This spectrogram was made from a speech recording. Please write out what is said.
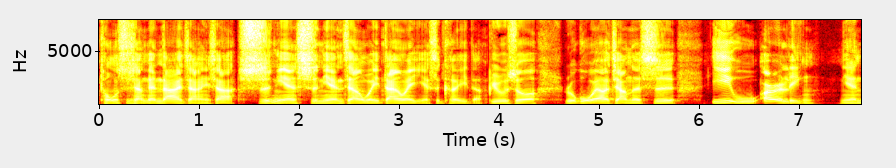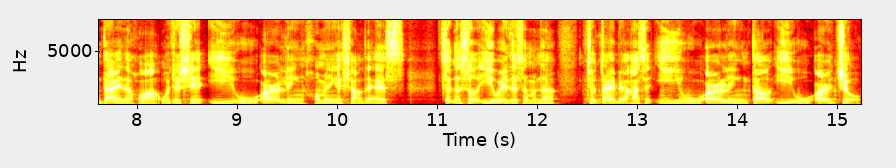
同时想跟大家讲一下，十年、十年这样为单位也是可以的。比如说，如果我要讲的是一五二零年代的话，我就写一五二零后面一个小的 s。这个时候意味着什么呢？就代表它是一五二零到一五二九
